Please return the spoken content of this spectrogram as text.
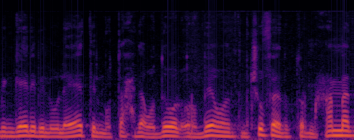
من جانب الولايات المتحدة والدول الأوروبية. وأنت بتشوف يا دكتور محمد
